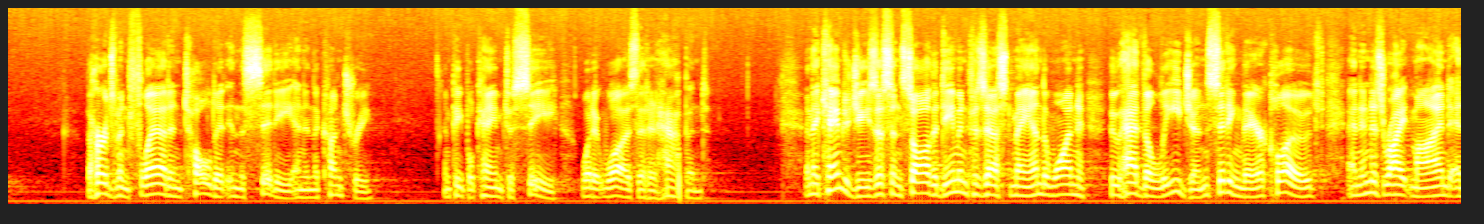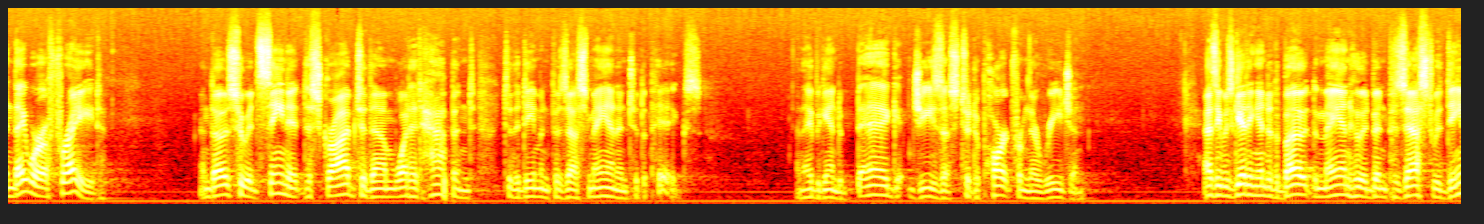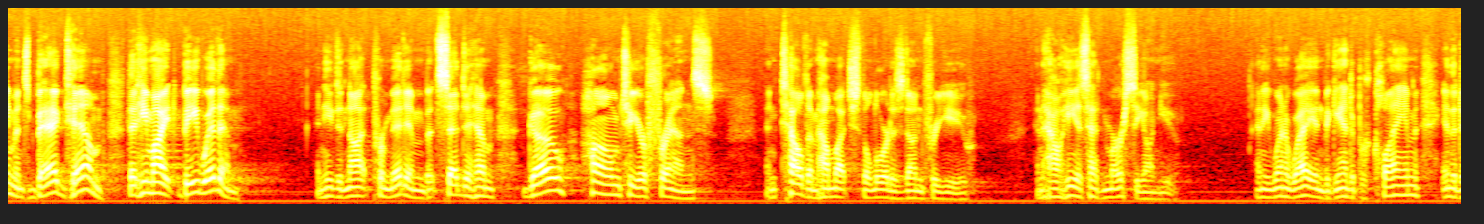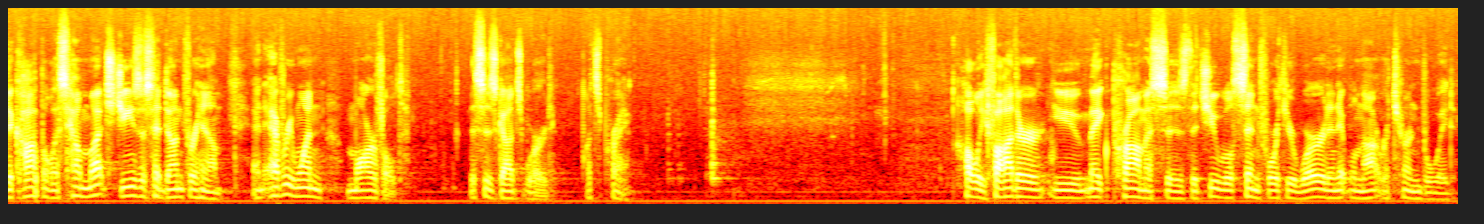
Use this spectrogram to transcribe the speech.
The herdsmen fled and told it in the city and in the country, and people came to see what it was that had happened. And they came to Jesus and saw the demon possessed man, the one who had the legion, sitting there, clothed and in his right mind, and they were afraid. And those who had seen it described to them what had happened to the demon possessed man and to the pigs. And they began to beg Jesus to depart from their region. As he was getting into the boat, the man who had been possessed with demons begged him that he might be with him. And he did not permit him, but said to him, Go home to your friends and tell them how much the Lord has done for you and how he has had mercy on you. And he went away and began to proclaim in the Decapolis how much Jesus had done for him. And everyone marveled. This is God's word. Let's pray. Holy Father, you make promises that you will send forth your word and it will not return void.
